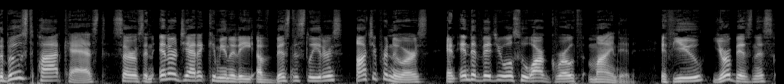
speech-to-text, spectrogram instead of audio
The Boost podcast serves an energetic community of business leaders, entrepreneurs, and individuals who are growth minded. If you, your business,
